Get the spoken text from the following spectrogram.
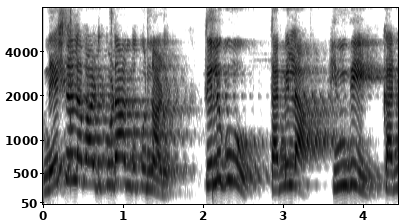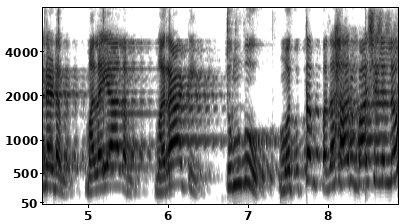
నేషనల్ అవార్డు కూడా అందుకున్నాడు. తెలుగు తమిళ హిందీ కన్నడం మలయాళం మరాఠీ తుంబు మొత్తం పదహారు భాషలలో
